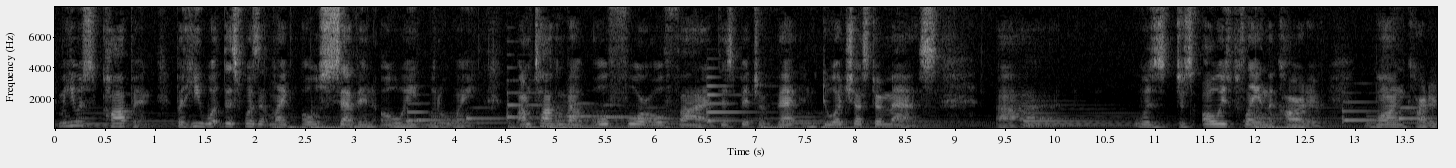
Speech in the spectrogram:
I mean, he was popping, but he what this wasn't like 07, 08 Lil Wayne. I'm talking about 04, 05. This bitch a vet in Dorchester, Mass. Uh, was just always playing the Carter one, Carter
